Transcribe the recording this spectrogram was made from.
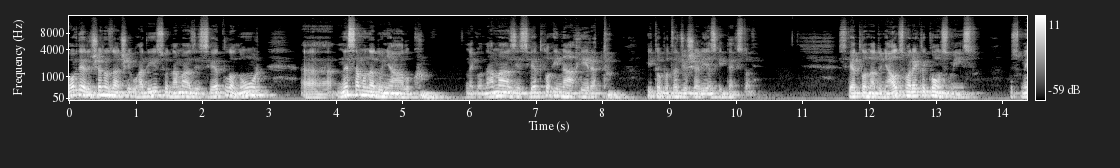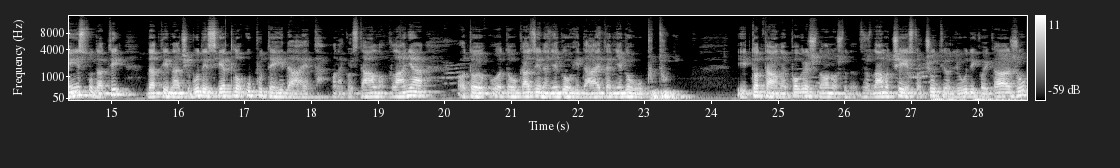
Ovdje je rečeno, znači, u hadisu namaz je svjetlo, nur, e, ne samo na dunjaluku, nego namaz je svjetlo i na ahiretu. I to potvrđuju šarijaski tekstovi. Svjetlo na dunjaluku smo rekli kom smislu? U smislu da ti, da ti znači, bude svjetlo upute hidajeta. Onaj koji stalno klanja, to, to ukazuje na njegov hidajeta, njegov uputu. I totalno je pogrešno ono što, što znamo često čuti od ljudi koji kažu,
